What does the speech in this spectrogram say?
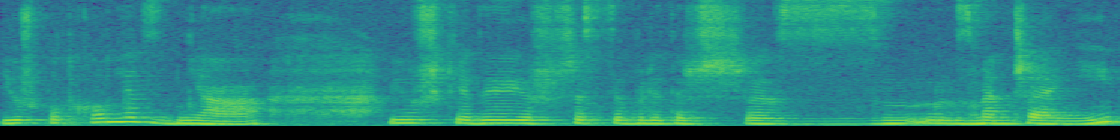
I już pod koniec dnia, już kiedy już wszyscy byli też z- zmęczeni,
